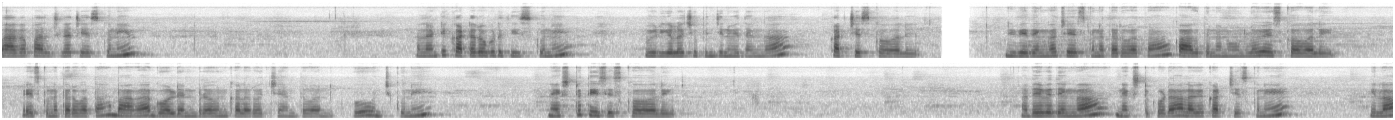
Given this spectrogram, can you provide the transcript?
బాగా పలచగా చేసుకుని అలాంటి కట్టర్ ఒకటి తీసుకుని వీడియోలో చూపించిన విధంగా కట్ చేసుకోవాలి. ఈ విధంగా చేసుకున్న తర్వాత కాగుతున్న నూనెలో వేసుకోవాలి. వేసుకున్న తర్వాత బాగా గోల్డెన్ బ్రౌన్ కలర్ వచ్చేంత వరకు ఉంచుకుని నెక్స్ట్ తీసేసుకోవాలి. అదేవిధంగా నెక్స్ట్ కూడా అలాగే కట్ చేసుకుని ఇలా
